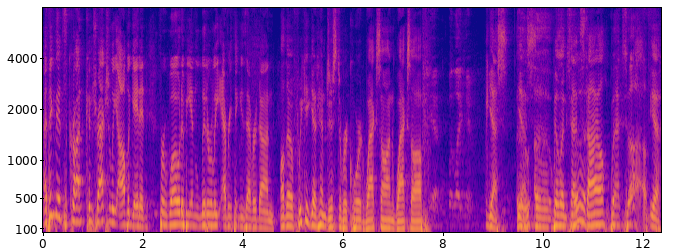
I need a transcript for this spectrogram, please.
I think that's con- contractually obligated for Woe to be in literally everything he's ever done. Although, if we could get him just to record wax on, wax off. Yeah, but like him. Yes. Yes. uh, Bill and Ted style. Wax off. Yeah.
